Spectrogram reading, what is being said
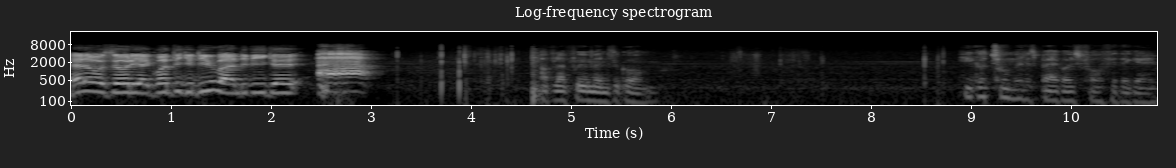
Hello, Zodiac. What did you do, Andy VK? Ah! I've left three minutes ago. He got two minutes back or he's forfeit the game.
